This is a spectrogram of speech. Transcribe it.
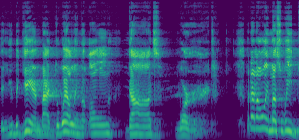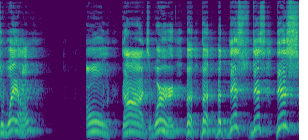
then you begin by dwelling on God's word. But not only must we dwell on God's word, but but but this this this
